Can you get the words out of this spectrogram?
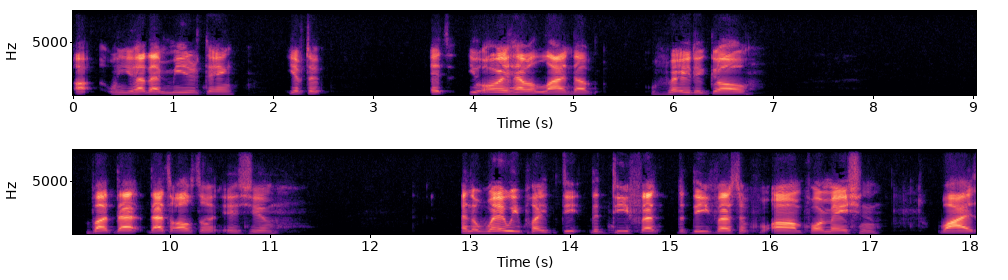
uh, when you have that meter thing, you have to it's you already have it lined up ready to go. But that that's also an issue. And the way we play de- the defense the defensive um formation wise,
